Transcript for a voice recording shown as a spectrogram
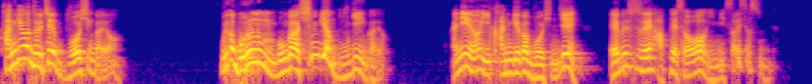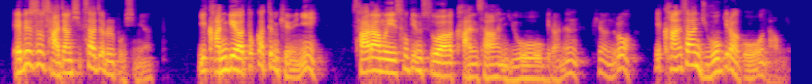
간괴가 도대체 무엇인가요? 우리가 모르는 뭔가 신비한 무기인가요? 아니에요. 이 관계가 무엇인지 에베소서의 앞에서 이미 써 있었습니다. 에베소 4장 14절을 보시면 이 관계와 똑같은 표현이 사람의 속임수와 간사한 유혹이라는 표현으로 이 간사한 유혹이라고 나옵니다.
